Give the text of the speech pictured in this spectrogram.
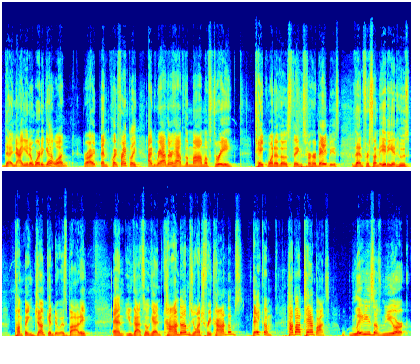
then now you know where to get one, right? And quite frankly, I'd rather have the mom of 3 take one of those things for her babies than for some idiot who's pumping junk into his body. And you got so again, condoms, you want free condoms? Take them. How about tampons? Ladies of New York,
